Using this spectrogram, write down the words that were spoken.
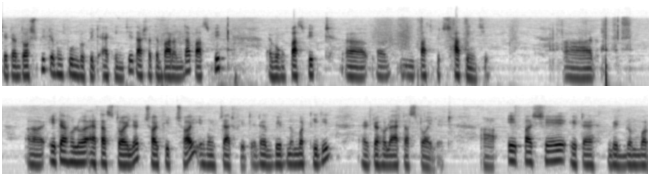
সেটা দশ ফিট এবং পনেরো ফিট এক ইঞ্চি তার সাথে বারান্দা পাঁচ ফিট এবং পাঁচ ফিট পাঁচ ফিট সাত ইঞ্চি। আর এটা হলো অ্যাটাচ টয়লেট ছয় ফিট ছয় এবং চার ফিট এটা বেড নম্বর থ্রির এটা হলো অ্যাটাচ টয়লেট এর পাশে এটা bed number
